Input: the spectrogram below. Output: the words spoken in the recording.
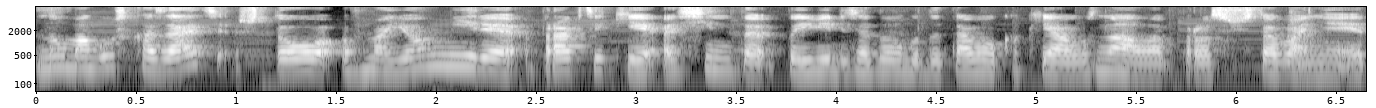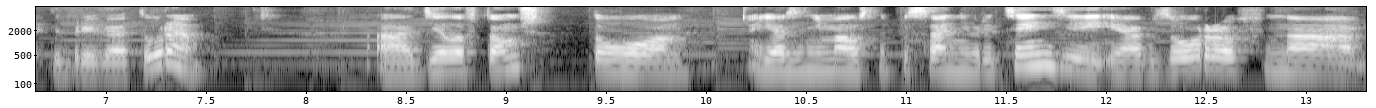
Ну, могу сказать, что в моем мире практики Асинта появились задолго до того, как я узнала про существование этой аббревиатуры. А, дело в том, что я занималась написанием рецензий и обзоров на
